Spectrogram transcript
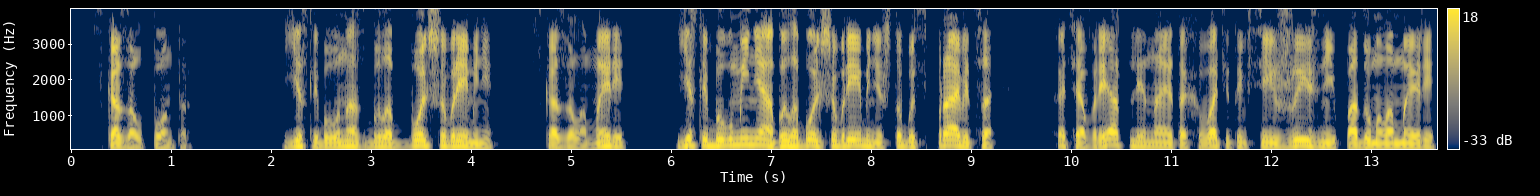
— сказал Понтер. «Если бы у нас было больше времени», — сказала Мэри, «если бы у меня было больше времени, чтобы справиться...» «Хотя вряд ли на это хватит и всей жизни», — подумала Мэри,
